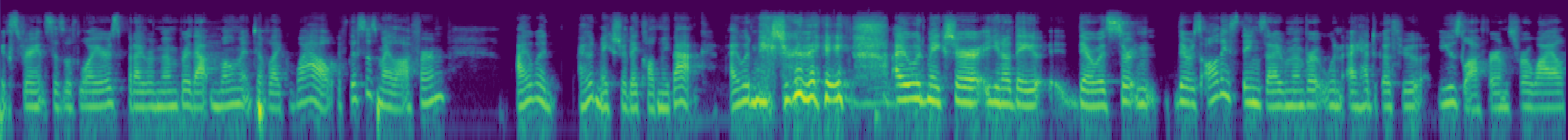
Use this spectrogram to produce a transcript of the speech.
experiences with lawyers but i remember that moment of like wow if this was my law firm i would i would make sure they called me back. I would make sure they i would make sure you know they there was certain there was all these things that i remember when i had to go through use law firms for a while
